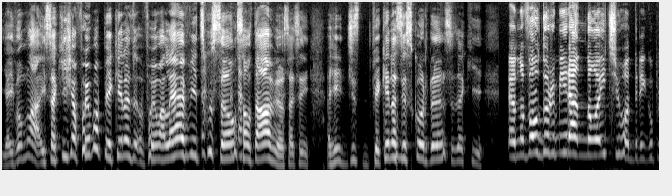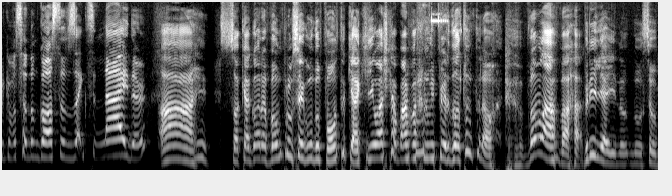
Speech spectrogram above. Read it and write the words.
E aí vamos lá, isso aqui já foi uma pequena, foi uma leve discussão saudável, sabe assim, a gente pequenas discordâncias aqui. Eu não vou dormir à noite, Rodrigo, porque você não gosta do Zack Snyder. Ai, só que agora vamos para um segundo ponto, que aqui eu acho que a Bárbara não me perdoa tanto não. vamos lá, Bárbara, brilha aí no, no seu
